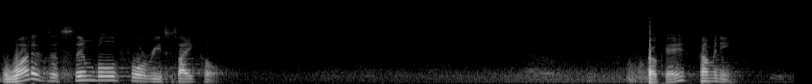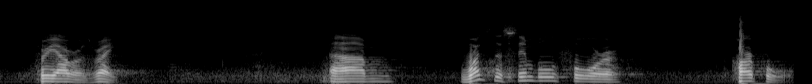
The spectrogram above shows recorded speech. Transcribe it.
What is the symbol for recycle? Okay, how many? Three arrows, right. Um, what's the symbol for carpool?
